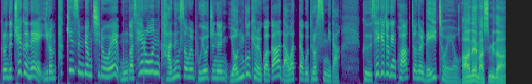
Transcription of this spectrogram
그런데 최근에 이런 파킨슨병 치료에 뭔가 새로운 가능성을 보여주는 연구 결과가 나왔다고 들었습니다. 그 세계적인 과학 저널 네이처예요. 아, 네, 맞습니다.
